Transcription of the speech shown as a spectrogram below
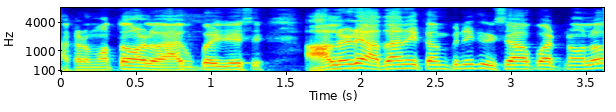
అక్కడ మొత్తం వాళ్ళు ఆగిపోయి చేసి ఆల్రెడీ అదాని కంపెనీకి విశాఖపట్నంలో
